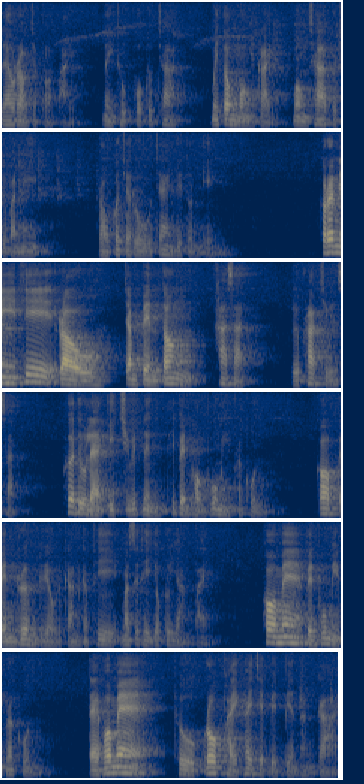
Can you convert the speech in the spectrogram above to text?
แล้วเราจะปลอดภัยในทุกภพทุกชาติ ไม่ต้องมองไกลมองชาติปัจจุบันนี้ เราก็จะรู้แจ้งด้วยตนเอง กรณีที่เราจำเป็นต้องฆ่าสัตว์ หรือพรากชีวิตสัตว์ เพื่อดูแลอีกชีวิตหนึ่งที่เป็นของผู้มีพระคุณ ก็เป็นเรื่องเดียวกันกับที่มัสถียกตัวอย่างไป พ่อแม่เป็นผู้มีพระคุณ แต่พ่อแม่ถูกโรคภัยไข้เจ็บเบียดเบียนทางกาย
